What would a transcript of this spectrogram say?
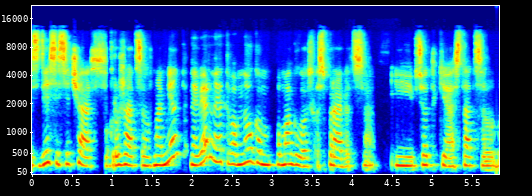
здесь и сейчас погружаться в момент. Наверное, это во многом помогло справиться и все-таки остаться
